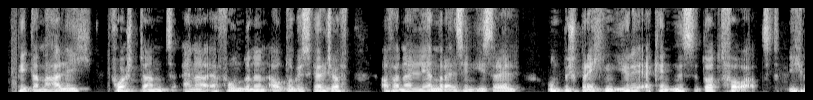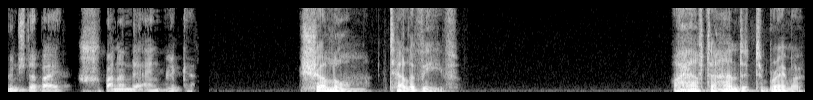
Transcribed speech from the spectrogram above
Peter Malich, Vorstand einer erfundenen Autogesellschaft, auf einer Lernreise in Israel und besprechen ihre Erkenntnisse dort vor Ort. Ich wünsche dabei spannende Einblicke. Shalom, Tel Aviv. I have to hand it to Bremer.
